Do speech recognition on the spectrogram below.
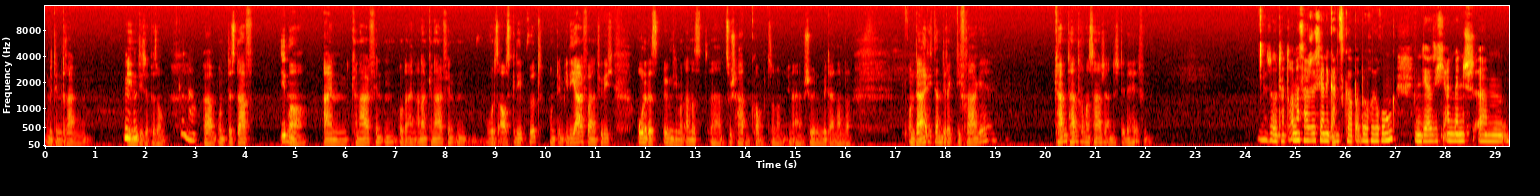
mit dem Drang in Mhm. dieser Person. Genau. Ähm, und das darf immer einen Kanal finden oder einen anderen Kanal finden, wo das ausgelebt wird und im Idealfall natürlich ohne dass irgendjemand anders äh, zu Schaden kommt, sondern in einem schönen Miteinander. Und da hätte ich dann direkt die Frage, kann Tantra-Massage an der Stelle helfen? So, Tantra-Massage ist ja eine Ganzkörperberührung, in der sich ein Mensch, ähm,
